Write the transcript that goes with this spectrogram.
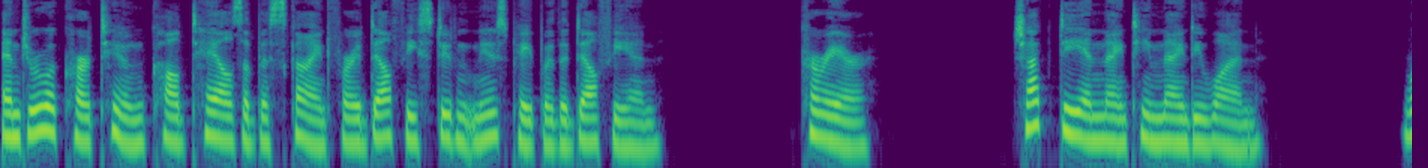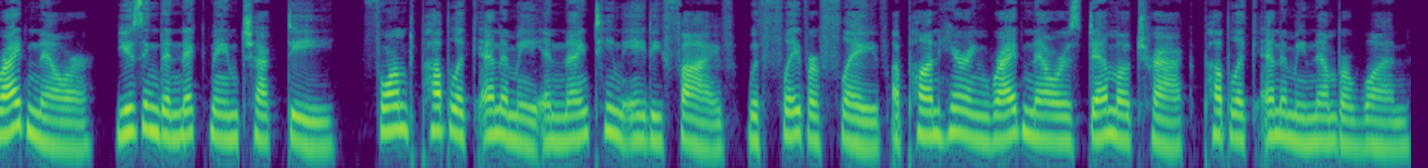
and drew a cartoon called Tales of the Skind for Adelphi student newspaper The Delphian. Career Chuck D in 1991 Ridenhour, using the nickname Chuck D, formed Public Enemy in 1985 with Flavor Flav upon hearing Ridenhour's demo track Public Enemy No. 1.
